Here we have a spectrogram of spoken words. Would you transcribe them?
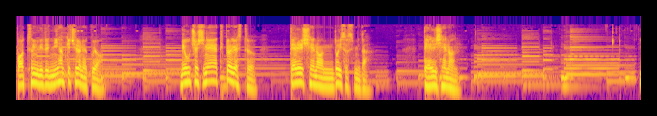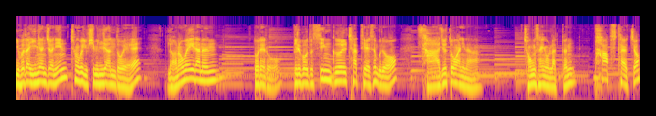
버트 위든이 함께 출연했고요. 미국 출신의 특별 게스트 델 셰넌도 있었습니다. 델 셰넌. 이보다 2년 전인 1961년도에 런어웨이라는 노래로 빌보드 싱글 차트에서 무려 4주 동안이나 정상에 올랐던 팝 스타였죠.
